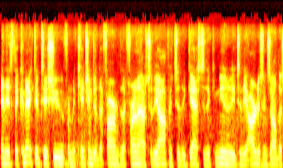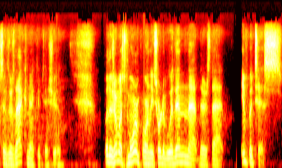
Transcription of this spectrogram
And it's the connective tissue from the kitchen to the farm to the front of the house to the office to the guests to the community to the artisans, all those things. There's that connective tissue. But there's almost more importantly, sort of within that, there's that impetus,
